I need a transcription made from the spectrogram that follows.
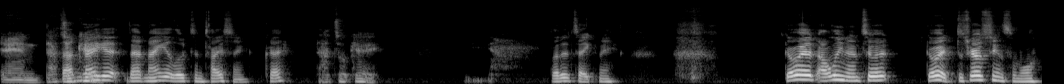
and that's that okay. maggot. That maggot looked enticing. Okay, That's okay. let it take me. Go ahead. I'll lean into it. Go ahead. Describe scene some more.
